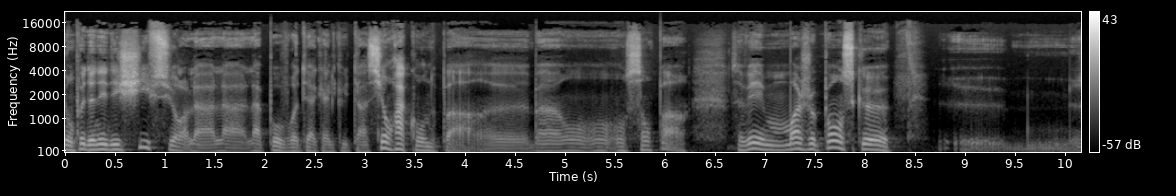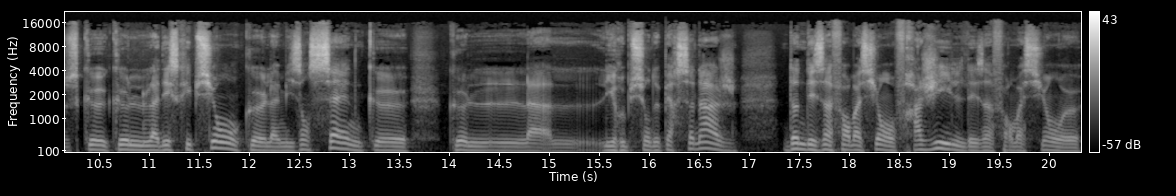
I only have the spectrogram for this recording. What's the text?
on peut donner des chiffres sur la, la, pauvreté à Calcutta. Si on raconte pas, euh, ben on, on, sent pas. Vous savez, moi je pense que euh, que, que la description, que la mise en scène, que que l'irruption de personnages donne des informations fragiles, des informations euh,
